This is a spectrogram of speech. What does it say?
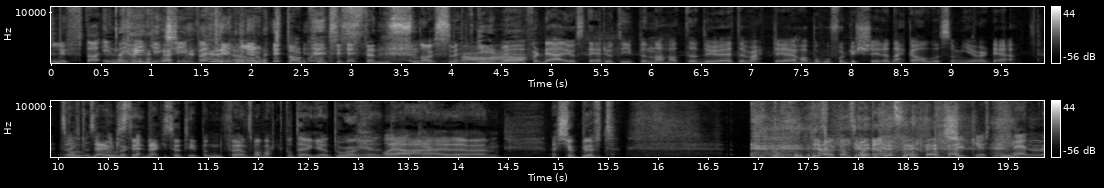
lufta inni Vikingskipet. Tenk lukta og konsistensen av svett Å, gamer. for det er jo stereotypen, da. At du etter hvert eh, har behov for dusjer, og det er ikke alle som gjør det. Så ofte Det er, de ikke, det er ikke stereotypen for en som har vært på TG to ganger. Oh, ja, okay. det, er, eh, det er tjukk luft. Hvis man kan si det. Tjukk luft, men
